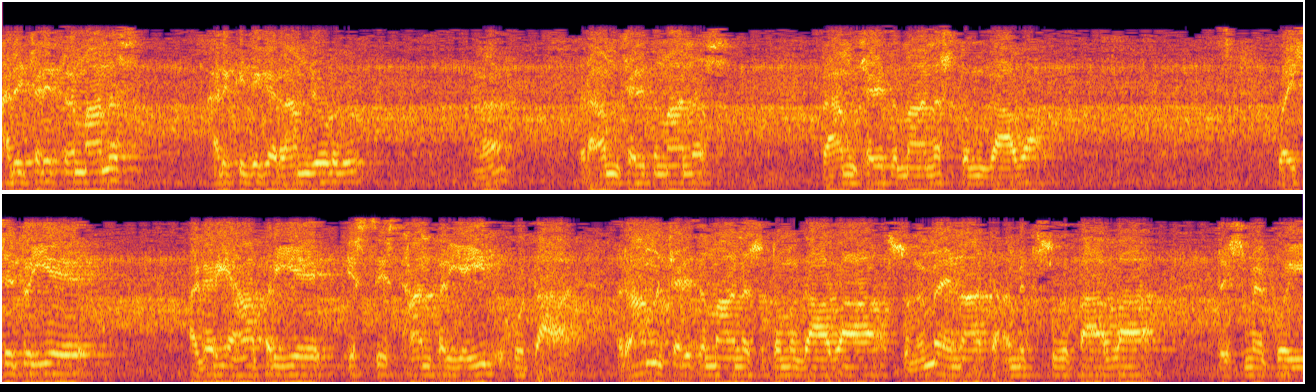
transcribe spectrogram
हरिचरित्र मानस, हर की जगह राम जोड़ दो। हाँ? रामचरित मानस रामचरित मानस तुम गावा। वैसे तो ये, अगर यहाँ पर ये इस स्थान पर यही होता रामचरित मानस तुम गावा सुन में नाथ अमित सुख पावा तो इसमें कोई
